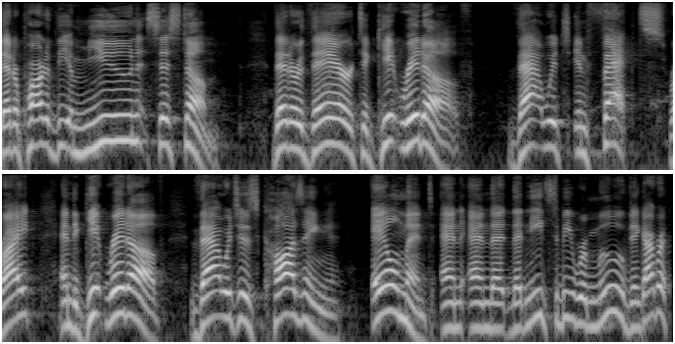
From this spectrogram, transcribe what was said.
That are part of the immune system that are there to get rid of that which infects, right? And to get rid of that which is causing ailment and, and that, that needs to be removed and got rid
